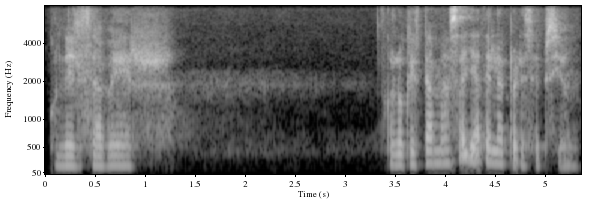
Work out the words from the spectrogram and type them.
con el saber, con lo que está más allá de la percepción,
